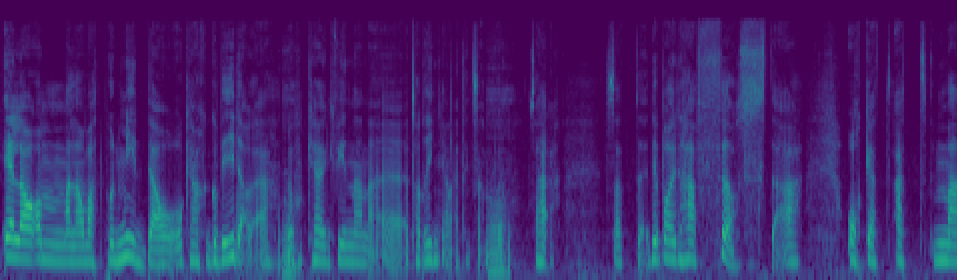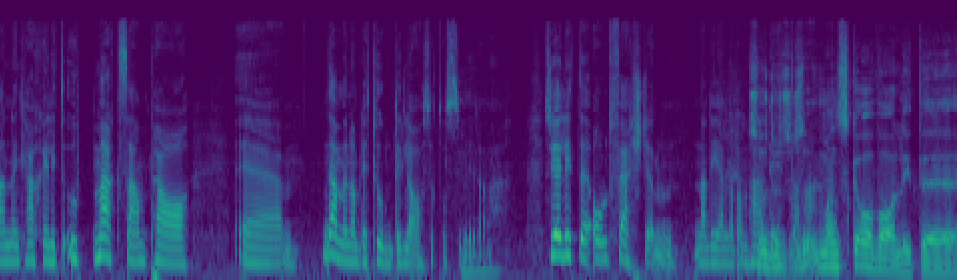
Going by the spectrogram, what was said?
Eller om man har varit på en middag och, och kanske gå vidare. Då kan kvinnan eh, ta drinkarna till exempel. Så, här. så att, eh, det är bara det här första. Och att, att mannen kanske är lite uppmärksam på eh, nej, men om det är tomt i glaset och så vidare. Så jag är lite old fashion när det gäller de här Så, bitarna. så man ska vara lite,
